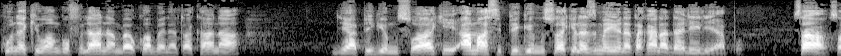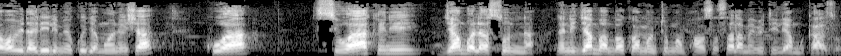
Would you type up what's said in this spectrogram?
kuna kiwango fulani ambaye kwamba inatakana je apige mswaki ama asipige mswaki lazima hiyo inatakana dalili hapo. Sawa sababu dalili imekuja muonesha kuwa siwaki ni jambo la sunna na ni jambo ambalo kwamba mtume Muhammad sallallahu alaihi ametilia mkazo.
